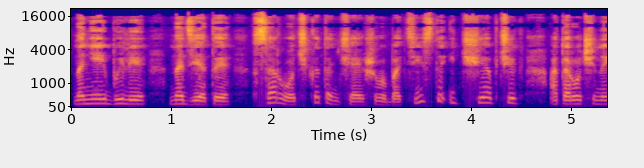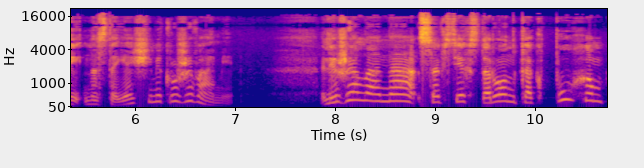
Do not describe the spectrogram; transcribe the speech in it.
На ней были надеты сорочка тончайшего батиста и чепчик, отороченный настоящими кружевами. Лежала она со всех сторон как пухом,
